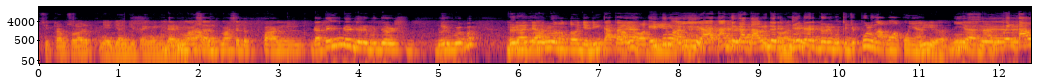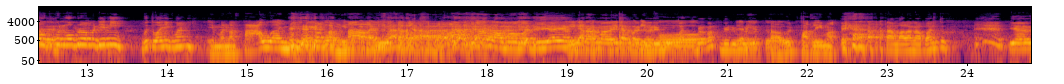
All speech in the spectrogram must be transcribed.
si Trump soalnya udah punya janji pengen dari masa orang. masa depan datanya udah 2000 2000 berapa? Nggak datang tuh jadi katanya di itu YouTube. iya tadi kata lu dari dia dari 2070 ngaku-ngakunya Iya. iya nah gue pengen tahu gue pengen ngobrol sama dia nih gue tuanya gimana nih ya mana tahu anjing emang kenal dia. gua cakap Ya. sebelah Kenal lah sama dia yang sampai info 2004 berapa? dari 2000 itu. tahu 45 ramalan apaan tuh yang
